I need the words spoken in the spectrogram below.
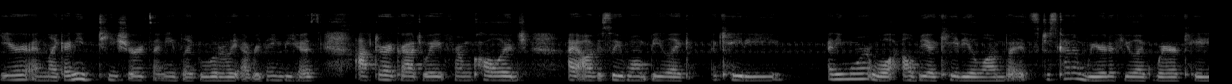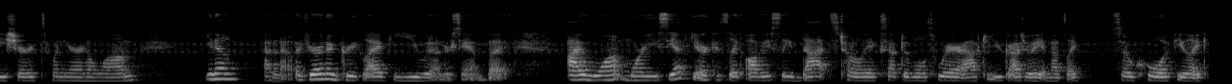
gear and like I need t-shirts, I need like literally everything because after I graduate from college, I obviously won't be like a KD anymore. Well, I'll be a KD alum, but it's just kind of weird if you like wear KD shirts when you're an alum. You know, I don't know. If you're in a Greek life, you would understand, but I want more UCF gear because like obviously that's totally acceptable to wear after you graduate and that's like so cool if you like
